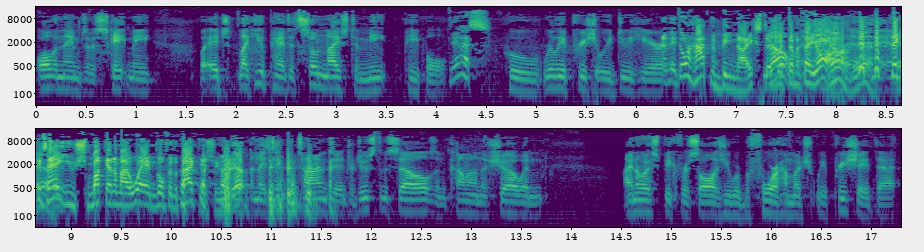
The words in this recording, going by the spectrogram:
all the names have escaped me. But it's like you, Pants. It's so nice to meet people Yes. who really appreciate what we do here. And they don't have to be nice, No. but, but they are. No, yeah. They can say, "Hey, you schmuck out of my way and go for the back issue." yep, and they take the time to introduce themselves and comment on the show. And I know I speak for us all, as you were before, how much we appreciate that.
